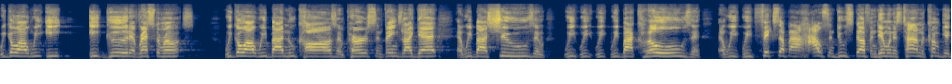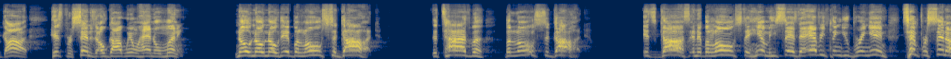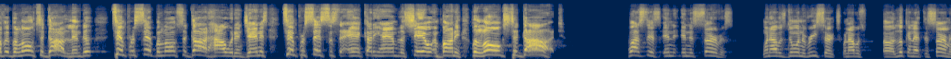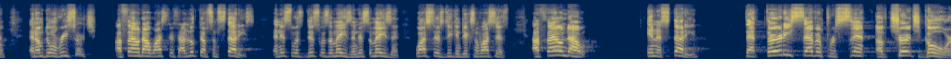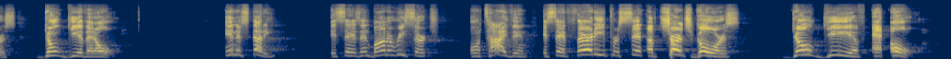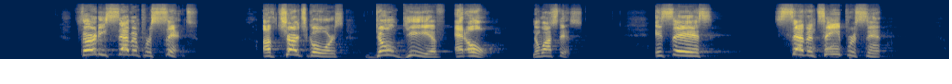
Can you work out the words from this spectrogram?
We go out, we eat eat good at restaurants. We go out, we buy new cars and purse and things like that, and we buy shoes and we we we, we buy clothes and and we we fix up our house and do stuff. And then when it's time to come get God, his percentage, oh God, we don't have no money. No, no, no, it belongs to God. The tithe be, belongs to God. It's God's and it belongs to Him. He says that everything you bring in, 10% of it belongs to God, Linda. 10% belongs to God, Howard and Janice. 10%, Sister Ann Cunningham, Lachelle, and Bonnie, belongs to God. Watch this in, in the service when I was doing the research, when I was uh, looking at the sermon and I'm doing research, I found out, watch this, I looked up some studies and this was this was amazing. This is amazing. Watch this, Deacon Dixon, watch this. I found out in a study that 37% of church goers don't give at all. In a study, it says in Barna Research on tithing, it said 30% of church goers don't give at all. 37% of churchgoers don't give at all. Now, watch this. It says 17%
